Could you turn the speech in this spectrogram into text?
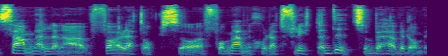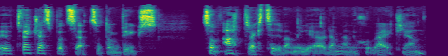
samhällena för att också få människor att flytta dit så behöver de utvecklas på ett sätt så att de byggs som attraktiva miljöer där människor verkligen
